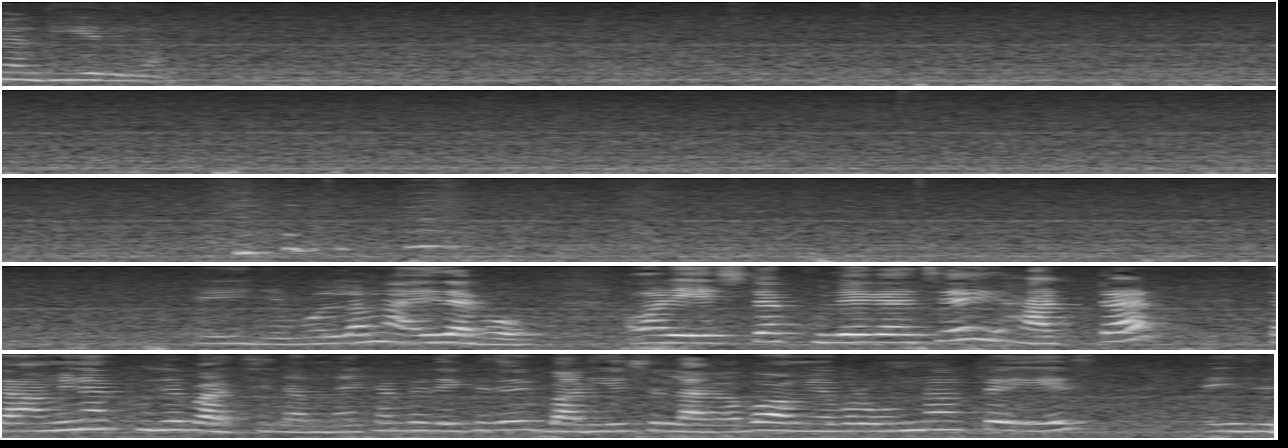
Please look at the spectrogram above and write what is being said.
জন্য দিয়ে দিলাম। এই যে, বললাম না, এই দেখো, আমার এজটা খুলে গেছে, এই হাটটার তা আমি না খুঁজে পাচ্ছিলাম না, এখানটা রেখে যাই, বাড়ি এসে লাগাবো, আমি আবার অন্য একটা এজ, এই যে।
